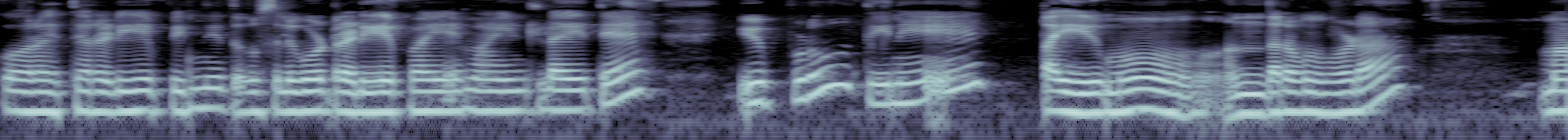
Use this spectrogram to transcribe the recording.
కూర అయితే రెడీ అయిపోయింది దోశలు కూడా రెడీ అయిపోయాయి మా ఇంట్లో అయితే. ఇప్పుడు తినే టైము. అందరం కూడా మా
